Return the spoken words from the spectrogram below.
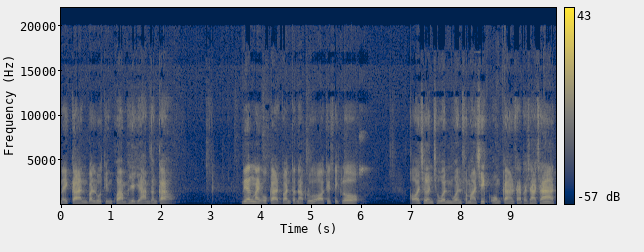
ในการบรรลุถึงความพยายามดังกล่าว เรื่องในโอกาสวันตระหนักรู้ออทิสติกโลก ขอเชิญชวนมวลสมาชิกองค์การสหประชาชาติ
